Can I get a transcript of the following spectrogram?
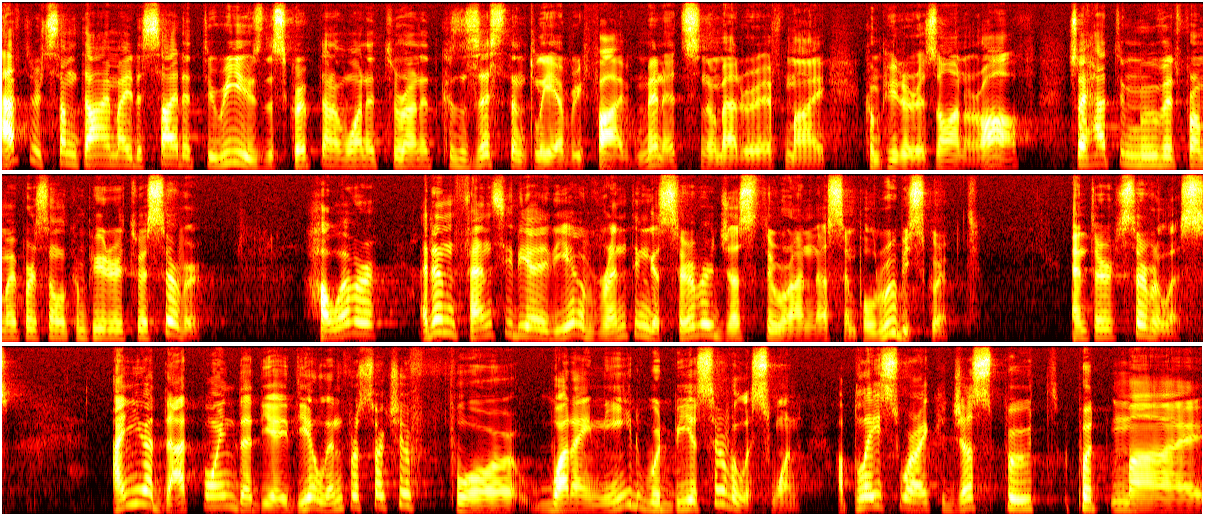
After some time, I decided to reuse the script and I wanted to run it consistently every five minutes, no matter if my computer is on or off. So I had to move it from my personal computer to a server. However, I didn't fancy the idea of renting a server just to run a simple Ruby script. Enter serverless. I knew at that point that the ideal infrastructure for what I need would be a serverless one, a place where I could just put, put my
